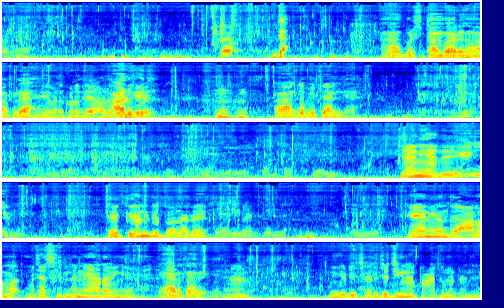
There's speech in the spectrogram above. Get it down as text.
பாருங்க. இந்த. ஆ பிடிச்சிட்டான் பாருங்க மாப்பிள்ள. இது இவனுக்கு கொடுக்க ஆடு கொடு. அவன் அங்கே போயிட்டான் இல்லை கேணி அது. ஏ கேணிக்குள்ள போகாத. கேணி வந்து ஆழமா மச்சான் சில்ல நேரம் அவங்க நேரம் தான் இருக்கு. ஆ. நீங்கள் இப்படி சரிச்சு வச்சிங்கன்னா பார்க்க மாட்டாங்க.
